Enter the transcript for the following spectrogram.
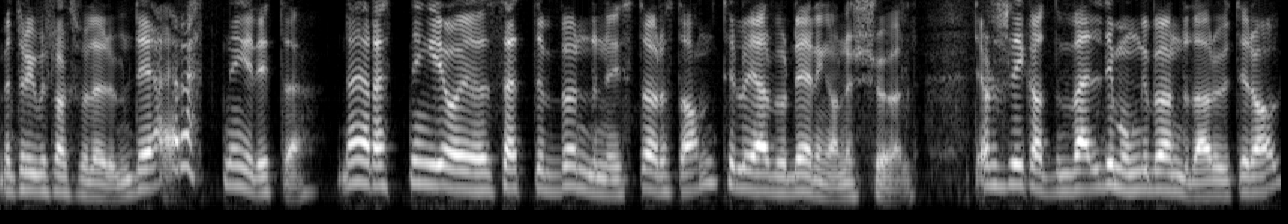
med Trygve Slagsvold Vedum. Det er en retning i dette. Det er en retning i å sette bøndene i større stand til å gjøre vurderingene sjøl. Det er altså slik at veldig mange bønder der ute i dag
